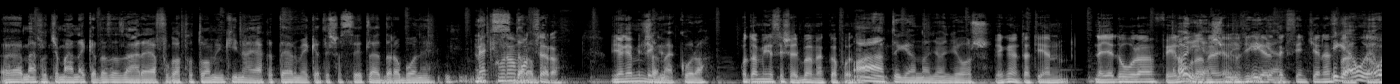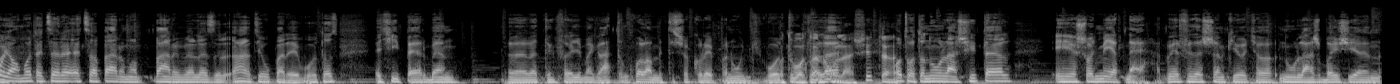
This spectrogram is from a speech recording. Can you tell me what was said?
uh, mert hogyha már neked az az ár elfogadható, amin kínálják a terméket, és azt szét lehet darabolni. Mekkora a darab- macera? Ugye mindig Sem mekkora. oda mész és egyből megkapod. Hát igen, nagyon gyors. Igen, tehát ilyen negyed óra, fél Ah, óra, mert az ígéretek szintjén ezt Igen, láttam, olyan, volt egyszer, egyszer a párom pár évvel ezelőtt, hát jó pár év volt az, egy hiperben vettünk fel, hogy megláttunk valamit, és akkor éppen úgy voltunk volt a vele. nullás hitel? Ott volt a nullás hitel, és hogy miért ne? Hát miért fizessem ki, hogyha nullásba is ilyen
